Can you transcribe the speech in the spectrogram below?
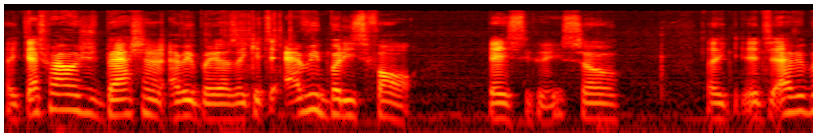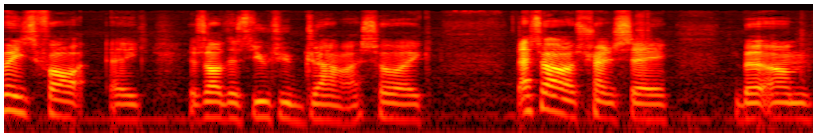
like, that's why I was just bashing on everybody. I was like, it's everybody's fault, basically. So, like, it's everybody's fault, like, there's all this YouTube drama. So, like, that's all I was trying to say. But um,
